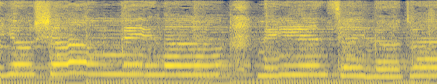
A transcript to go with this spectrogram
又想你了，你人在哪端？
